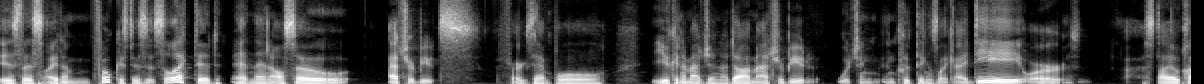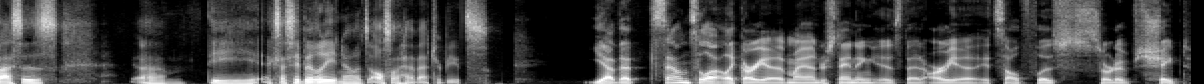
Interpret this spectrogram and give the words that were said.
Is this item focused? Is it selected? And then also attributes. For example, you can imagine a DOM attribute, which in include things like ID or uh, style classes. Um, the accessibility nodes also have attributes. Yeah, that sounds a lot like Aria. My understanding is that Aria itself was sort of shaped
